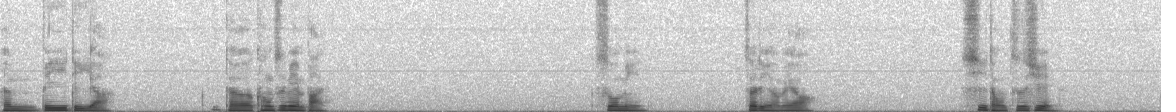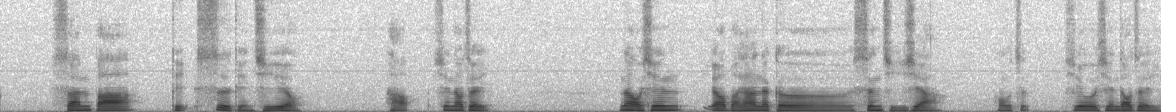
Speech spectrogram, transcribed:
，NVIDIA 的控制面板，说明这里有没有系统资讯？三八点四点七六，好，先到这里。那我先要把它那个升级一下，好这。就先到这里，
